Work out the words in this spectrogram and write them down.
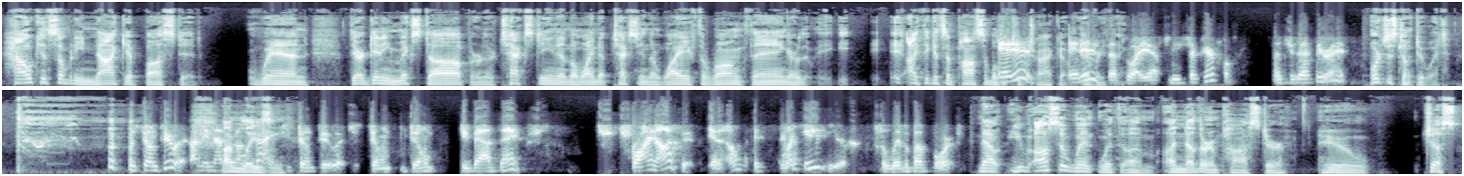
how can somebody not get busted when they're getting mixed up or they're texting and they'll wind up texting their wife the wrong thing? Or I think it's impossible to it keep is. track of. It everything. is. That's why you have to be so careful. That's exactly right. Or just don't do it. Just don't do it. I mean, that's I'm what I'm lazy. saying. Just don't do it. Just don't don't do bad things. Try not to. You know, it's much easier to live above board. Now, you also went with um, another imposter who just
